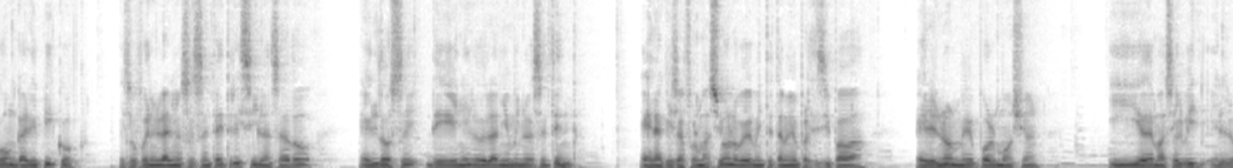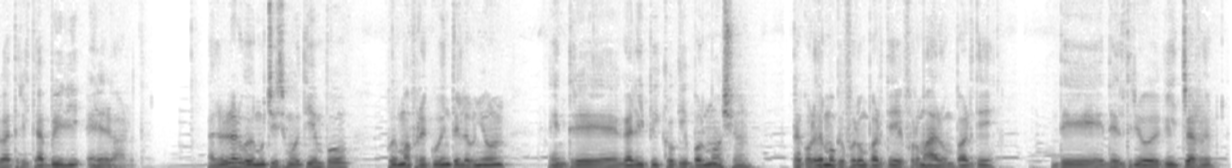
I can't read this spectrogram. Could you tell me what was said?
con Gary Peacock. Eso fue en el año 63 y lanzado el 12 de enero del año 1970. En aquella formación obviamente también participaba el enorme Paul Motion y además el, el baterista Billy Elgart. A lo largo de muchísimo tiempo fue más frecuente la unión entre Gary Peacock y Paul Motion. Recordemos que fueron parte, formaron parte del trío de Keith Jarrett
